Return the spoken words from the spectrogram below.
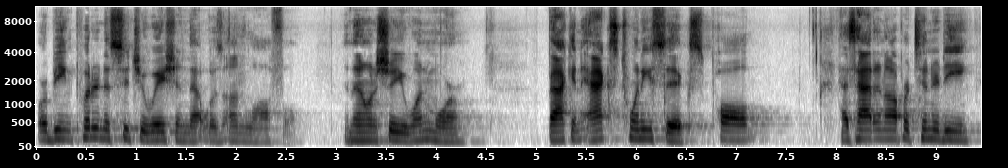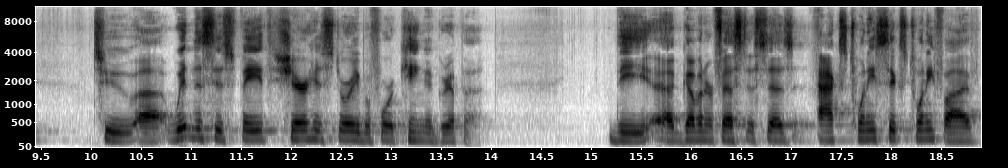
or being put in a situation that was unlawful. And then I want to show you one more. Back in Acts 26, Paul has had an opportunity to uh, witness his faith, share his story before King Agrippa. The uh, governor Festus says, Acts 26, 25,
